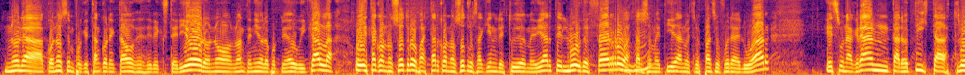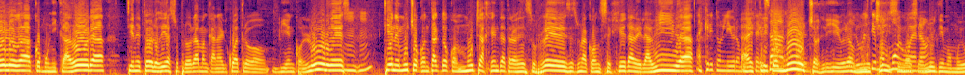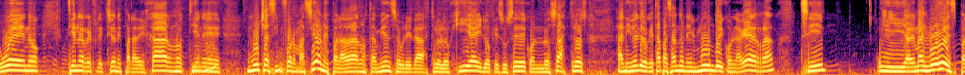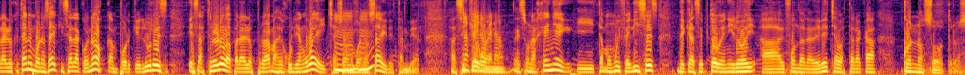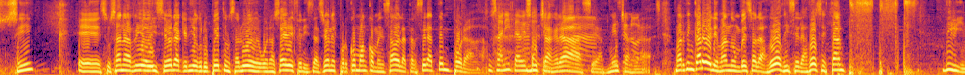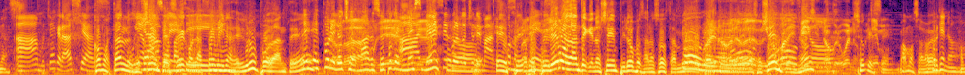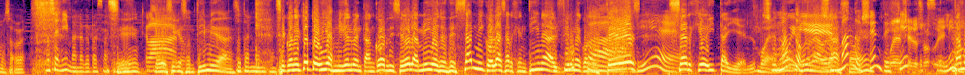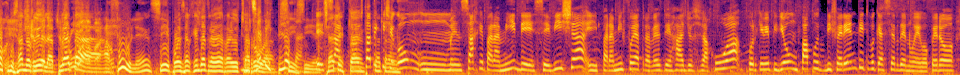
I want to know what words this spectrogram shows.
no la conocen porque están conectados desde el exterior o no, no han tenido la oportunidad de ubicarla. Hoy está con nosotros, va a estar con nosotros aquí en el estudio de Mediarte. Lourdes Ferro va a estar sometida a nuestro espacio fuera de lugar. Es una gran tarotista, astróloga, comunicadora. Tiene todos los días su programa en Canal 4 Bien con Lourdes. Tiene mucho contacto con mucha gente a través de sus redes. Es una consejera de la vida. Ha escrito un libro muy Ha escrito interesante. muchos libros, El muy muchísimos. bueno. El último muy bueno. Tiene reflexiones para dejarnos, tiene muchas informaciones para darnos también sobre la astrología y lo que sucede con los astros a nivel de lo que está pasando en el mundo y con la guerra, ¿sí? Y además Lourdes, para los que están en Buenos Aires quizá la conozcan, porque Lourdes es astróloga para los programas de Julián Weich allá en. Buenos Aires también. Así Una que bueno, es una genia y, y estamos muy felices de que aceptó venir hoy al fondo a la derecha, va a estar acá con nosotros, ¿sí? Eh, Susana Río dice, hola querido grupete, un saludo desde Buenos Aires, felicitaciones por cómo han comenzado la tercera temporada. Susanita, besotes. Muchas gracias, Ah, muchas gracias. Martín Carve les manda un beso a las dos, dice las dos están... divinas. Ah, muchas gracias. ¿Cómo están los Muy oyentes eh, con las féminas del grupo, Dante? eh? Es, es por el La 8 de marzo, es porque el mes Ah, debe ser por el 8 de marzo. Espe- mes. esperemos, Dante, que nos lleguen piropos a nosotros también. Obvio. los obvio, oyentes, ¿no? difícil, ¿no? Pero bueno, Yo qué sé, vamos a ver. ¿Por qué no? Vamos a ver. No se animan lo que pasa. Sí, Claro. ¿Debo decir que son tímidas? Totalmente. Se conectó Tobías Miguel Bentancor, dice, hola amigos desde San Nicolás, Argentina, al firme con ustedes, bien. Sergio Itayel. Bueno, Sumando, Muy bien. abrazo, sumando ¿eh? oyentes. Estamos cruzando el río la Charrúa, Plata a full, ¿eh? Sí, puede ser gente a través de Radio Charrúa. Sí, sí, el chat Exacto. está, ¿Sabe está que llegó un, un mensaje para mí de Sevilla y para mí fue a través de Radio Charrúa porque me pidió un papo diferente y tuve que hacer de nuevo, pero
